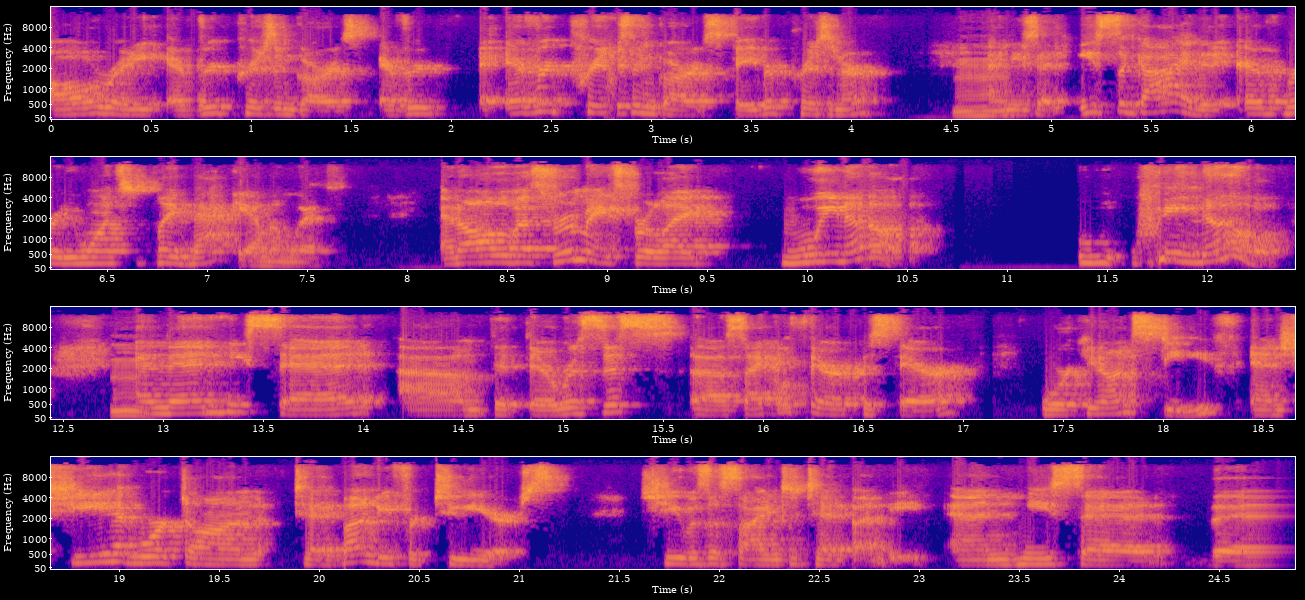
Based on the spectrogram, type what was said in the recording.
already every prison guard's, every, every prison guard's favorite prisoner. Mhm. And he said, He's the guy that everybody wants to play backgammon with. And all of us roommates were like, We know. We know. Mm. And then he said um, that there was this uh, psychotherapist there working on Steve, and she had worked on Ted Bundy for two years. She was assigned to Ted Bundy. And he said that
